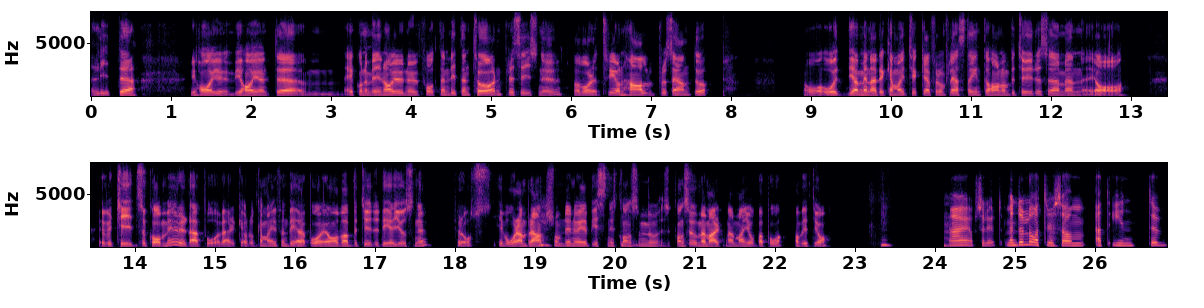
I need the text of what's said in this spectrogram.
lite vi har ju, vi har ju inte, mm, ekonomin har ju nu fått en liten törn precis nu. Vad var det, 3,5 procent upp? Och, och, jag menar, det kan man ju tycka för de flesta inte har någon betydelse, men ja, över tid så kommer ju det där påverka och då kan man ju fundera på, ja, vad betyder det just nu för oss i våran bransch, om det nu är business konsumermarknad man jobbar på, vad vet jag? Mm. Nej, absolut. Men då låter det som att inte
